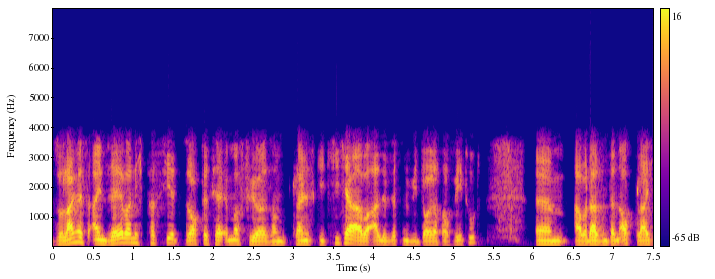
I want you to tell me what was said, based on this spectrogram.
solange es einem selber nicht passiert, sorgt es ja immer für so ein kleines Gekicher, aber alle wissen, wie doll das auch wehtut. Ähm, aber da sind dann auch gleich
